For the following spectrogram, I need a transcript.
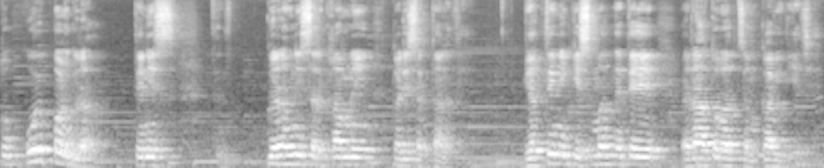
તો કોઈ પણ ગ્રહ તેની ગ્રહની સરખામણી કરી શકતા નથી. વ્યક્તિની કિસ્મતને તે રાતોરાત ચમકાવી દે છે.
